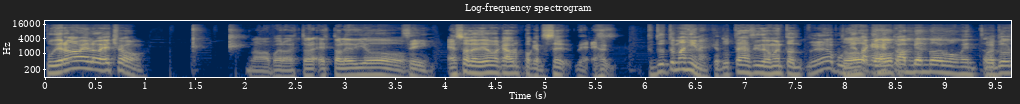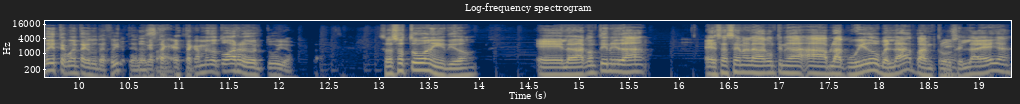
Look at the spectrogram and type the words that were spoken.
Pudieron haberlo hecho. No, pero esto, esto le dio. Sí, eso le dio cabrón, porque entonces. ¿Tú, tú te imaginas que tú estés así de momento. "Eh, puñeta, Todo, ¿qué es todo esto?" cambiando de momento. Pues tú te diste cuenta que tú te fuiste. Lo que está, está cambiando todo alrededor tuyo. So, eso estuvo nítido. Eh, le da continuidad. Esa escena le da continuidad a Black Widow, ¿verdad? Para introducirla a ella,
